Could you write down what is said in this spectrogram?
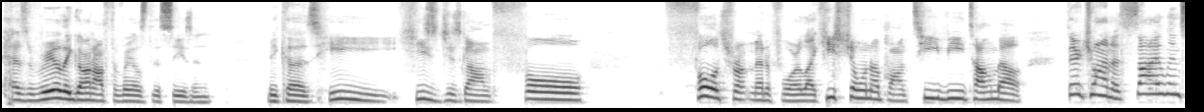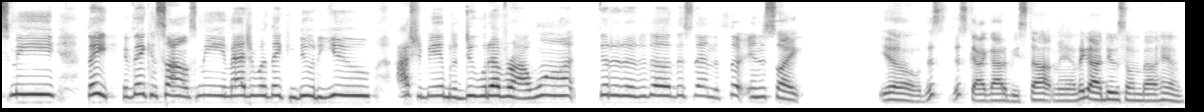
has really gone off the rails this season because he he's just gone full full Trump metaphor. Like he's showing up on TV talking about they're trying to silence me. They if they can silence me, imagine what they can do to you. I should be able to do whatever I want. Da da da da. This that and the third. And it's like, yo, this this guy got to be stopped, man. They got to do something about him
